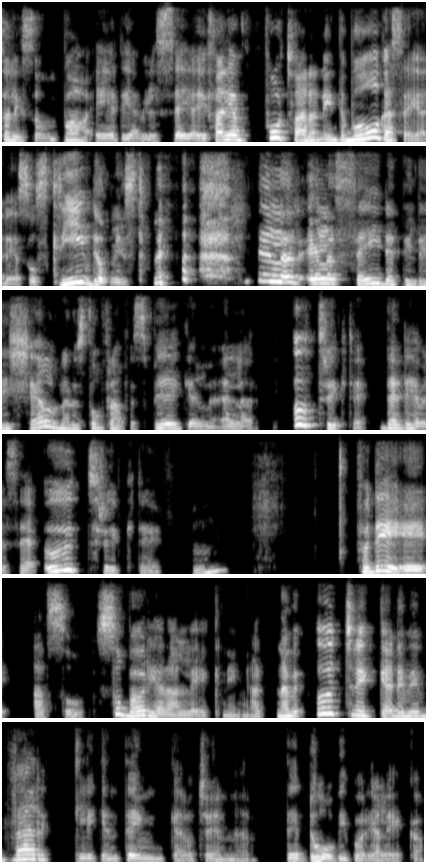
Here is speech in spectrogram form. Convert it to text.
Så liksom, vad är det jag vill säga? Ifall jag fortfarande inte vågar säga det, så skriv det åtminstone. eller, eller säg det till dig själv när du står framför spegeln, eller uttryck det. Det är det jag vill säga. Uttryck det. Mm. För det är alltså, så börjar all läkning. Att när vi uttrycker det vi verkligen tänker och känner, det är då vi börjar läka.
